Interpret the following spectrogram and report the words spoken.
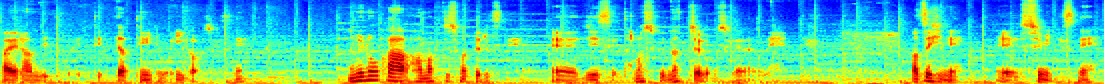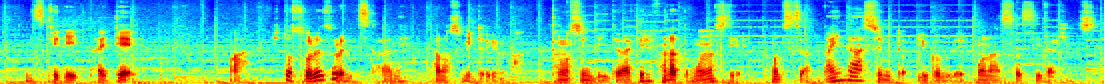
選んでいただいてやってみてもいいかもしれないですね。おめのがハマってしまってですね、えー、人生楽しくなっちゃうかもしれないので、まあ、ぜひね、えー、趣味ですね、見つけていただいて、まあ、人それぞれですからね、楽しみというのは。楽しんでいただければなと思いまして、本日はマイナー趣味ということでお話しさせていただきました。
